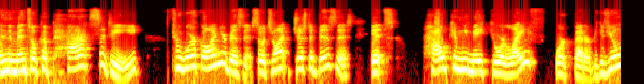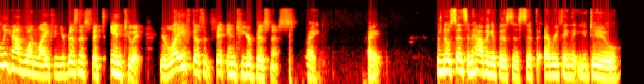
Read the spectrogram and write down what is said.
and the mental capacity to work on your business. So it's not just a business, it's how can we make your life work better? Because you only have one life and your business fits into it. Your life doesn't fit into your business. Right. Right. There's no sense in having a business if everything that you do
